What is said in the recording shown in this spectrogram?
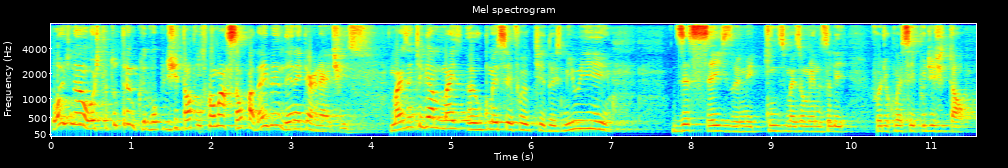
hoje não, hoje tá tudo tranquilo, vou pro digital, tem informação para dar e vender na internet. Isso. Mas antigamente, mas eu comecei foi o que 2016, 2015 mais ou menos ali, foi onde eu comecei pro digital.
